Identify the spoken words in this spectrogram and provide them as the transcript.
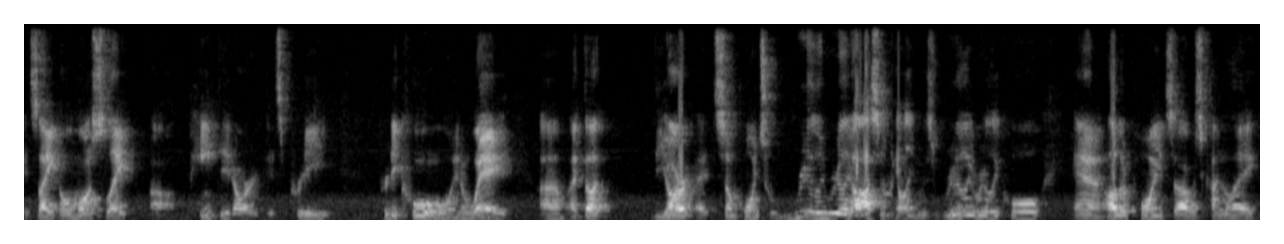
It's like almost like uh, painted art. It's pretty pretty cool in a way. Um, I thought the art at some points were really, really awesome. The was really, really cool. And at other points, I was kind of like,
